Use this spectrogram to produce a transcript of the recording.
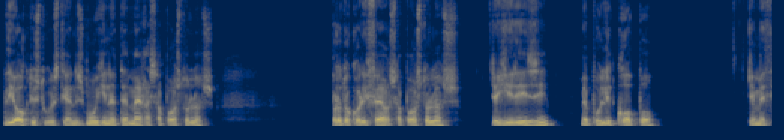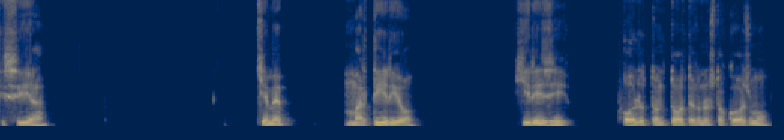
διώκτης του χριστιανισμού γίνεται Μέγας Απόστολος, πρωτοκορυφαίος Απόστολος και γυρίζει με πολύ κόπο και με θυσία και με μαρτύριο γυρίζει όλο τον τότε γνωστό κόσμο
